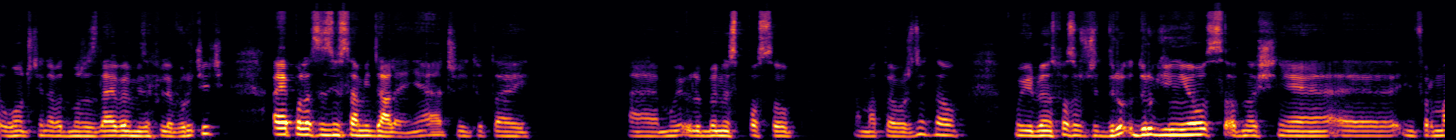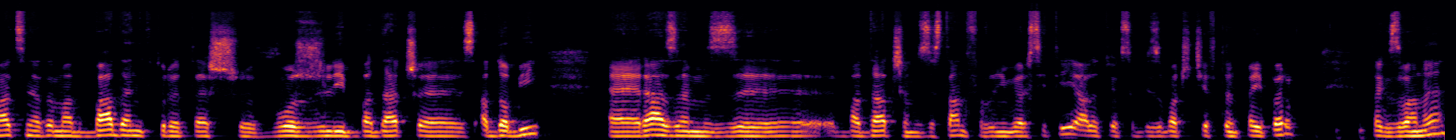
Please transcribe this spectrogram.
łącznie nawet może z live'em i za chwilę wrócić, a ja polecę z newsami dalej, nie? Czyli tutaj e, mój ulubiony sposób, a Mateusz zniknął, mój ulubiony sposób, czyli dru, drugi news odnośnie e, informacji na temat badań, które też włożyli badacze z Adobe, e, razem z badaczem ze Stanford University, ale tu jak sobie zobaczycie w ten paper tak zwany,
